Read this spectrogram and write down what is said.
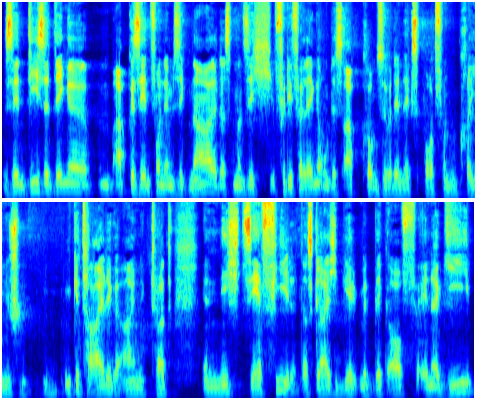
sind diese Dinge, abgesehen von dem Signal, dass man sich für die Verlängerung des Abkommens über den Export von ukrainischem Getreide geeinigt hat, nicht sehr viel. Das Gleiche gilt mit Blick auf Energie,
